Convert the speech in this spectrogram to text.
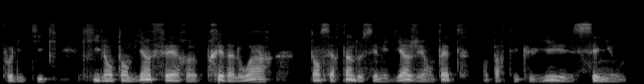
politiques qu'il entend bien faire prévaloir dans certains de ces médias. J'ai en tête en particulier CNews.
